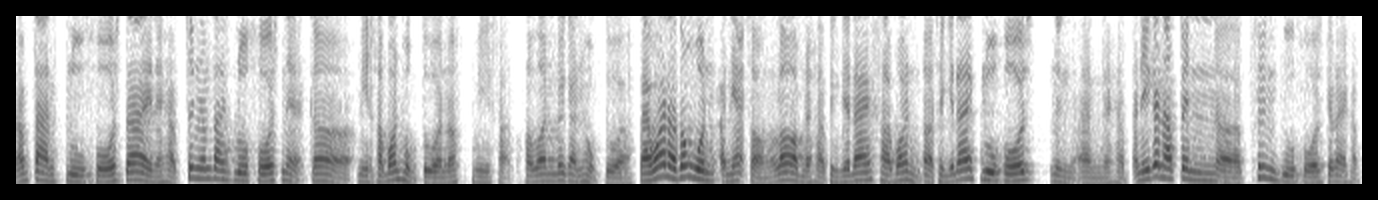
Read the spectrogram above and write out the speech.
น้ำตาลกลูโคสได้นะครับ ซึ่งน้ำตาลกลูโคสเนี่ยก็มีคาร์บอน 6 ตัวเนาะ มีคาร์บอนด้วยกัน 6 ตัว แปลว่าเราต้องวนอันเนี้ยสรอบนะครับ ถึงจะได้คาร์บอนเอ่อถึงจะได้กลูโคส1อันนะครับ อันนี้ก็นับเป็นเอ่อครึ่งกลูโคสก็ได้ครับ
